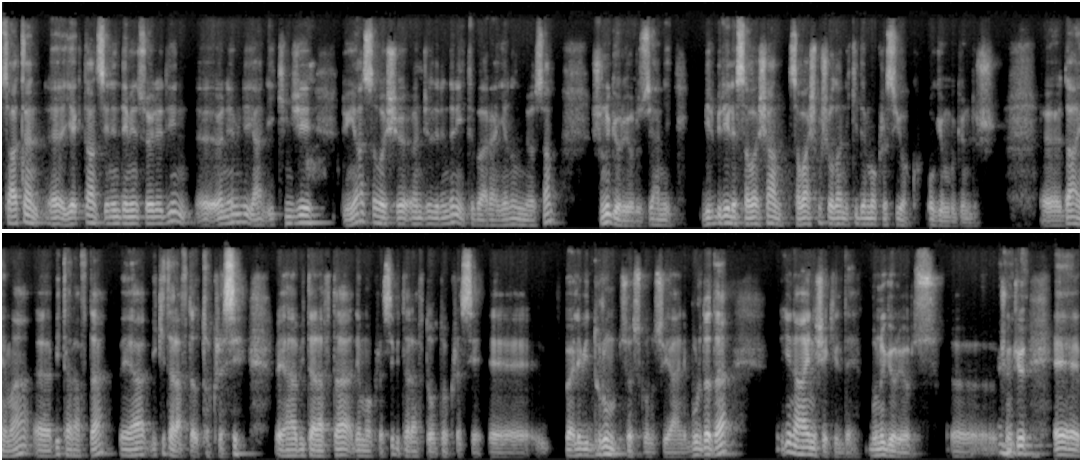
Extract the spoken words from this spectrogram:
Zaten e, Yektan senin demin söylediğin e, önemli. Yani İkinci Dünya Savaşı öncelerinden itibaren yanılmıyorsam şunu görüyoruz. Yani birbiriyle savaşan, savaşmış olan iki demokrasi yok o gün bugündür. E, daima e, bir tarafta veya iki tarafta otokrasi veya bir tarafta demokrasi, bir tarafta otokrasi. E, böyle bir durum söz konusu yani. Burada da yine aynı şekilde bunu görüyoruz. E, çünkü... E,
